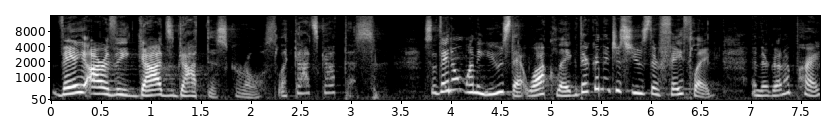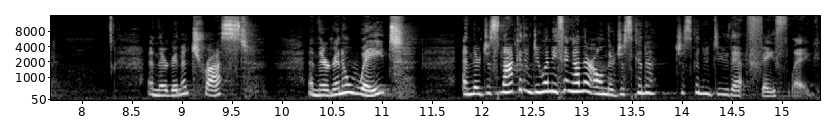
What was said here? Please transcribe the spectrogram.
They are the God's got this girls, like God's got this. So they don't want to use that walk leg. They're going to just use their faith leg and they're going to pray and they're going to trust and they're going to wait and they're just not going to do anything on their own. They're just going to just going to do that faith leg.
